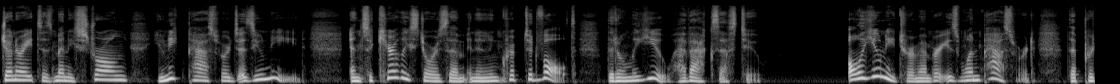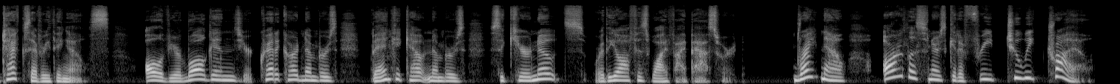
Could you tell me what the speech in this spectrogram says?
generates as many strong, unique passwords as you need and securely stores them in an encrypted vault that only you have access to. All you need to remember is 1Password that protects everything else all of your logins, your credit card numbers, bank account numbers, secure notes, or the office Wi Fi password. Right now, our listeners get a free two week trial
